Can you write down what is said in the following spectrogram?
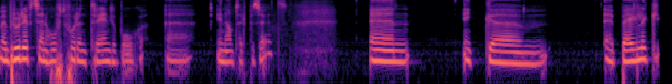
mijn broer heeft zijn hoofd voor een trein gebogen eh, in Antwerpen-Zuid. En ik ehm, heb eigenlijk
